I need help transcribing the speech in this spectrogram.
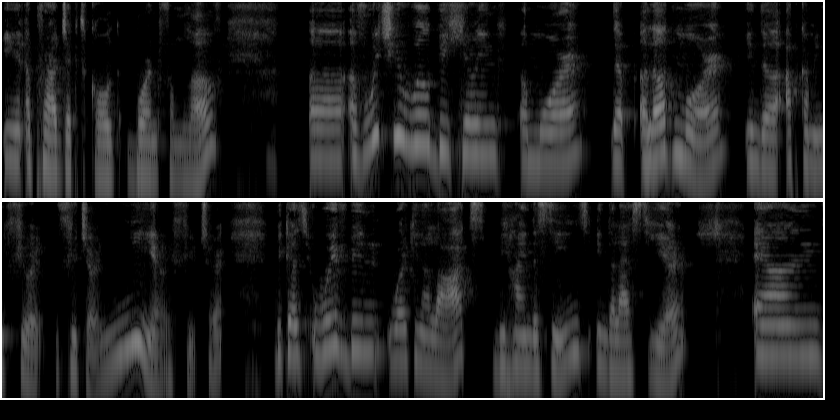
in a project called Born from Love, uh, of which you will be hearing a more a lot more in the upcoming future, near future, because we've been working a lot behind the scenes in the last year. And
